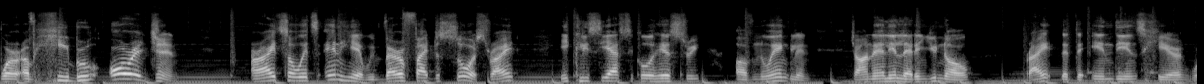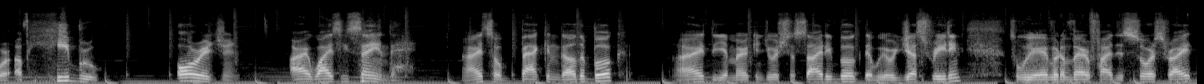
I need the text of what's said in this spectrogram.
were of Hebrew origin. All right, so it's in here. We verified the source, right? Ecclesiastical History of New England. John Eliot letting you know, right, that the Indians here were of Hebrew origin. All right, why is he saying that? All right, so back in the other book, all right, the American Jewish Society book that we were just reading, so we were able to verify the source, right?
